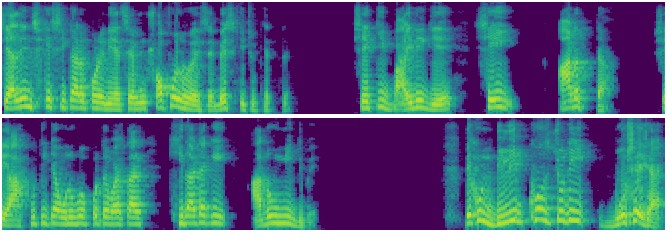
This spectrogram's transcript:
চ্যালেঞ্জকে স্বীকার করে নিয়েছে এবং সফল হয়েছে বেশ কিছু ক্ষেত্রে, সে কি বাইরে গিয়ে সেই আরেকটা সেই আকুতিটা অনুভব করতে পারে, তার খিদাটা কি আদৌ মিটবে? দেখুন, দিলীপ ঘোষ যদি বসে যায়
